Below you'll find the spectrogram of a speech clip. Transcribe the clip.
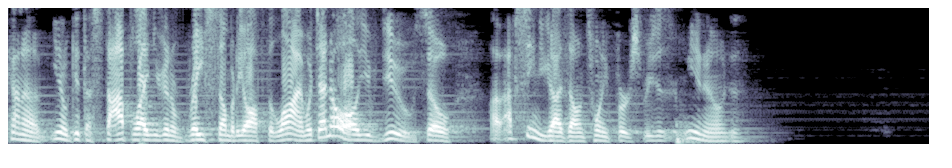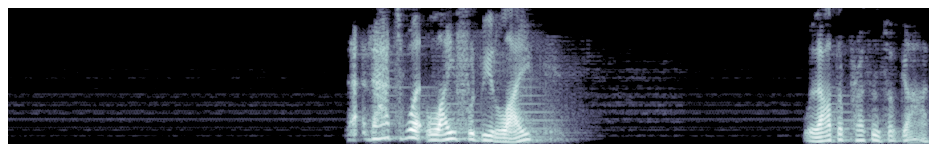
kind of, you know, get the stoplight and you're going to race somebody off the line, which I know all you do. So I've seen you guys out on 21st, you know, just That's what life would be like without the presence of God.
